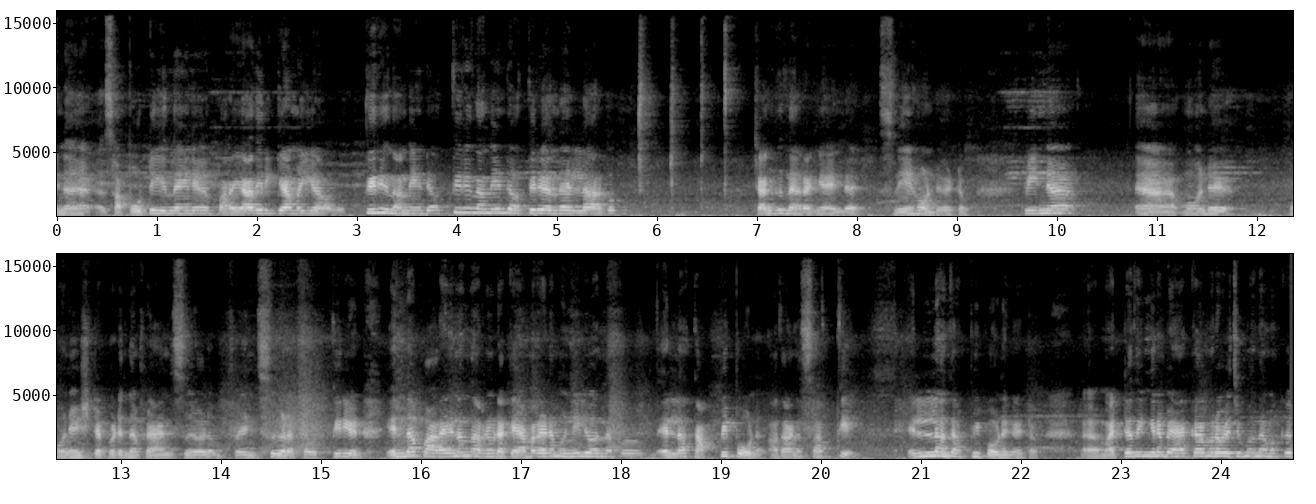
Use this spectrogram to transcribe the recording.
എന്നെ സപ്പോർട്ട് ചെയ്യുന്നതിന് പറയാതിരിക്കാൻ വയ്യ. ഒത്തിരി നന്ദിയുണ്ട് ഒത്തിരി നന്ദിയുണ്ട് ഒത്തിരി എന്റെ എല്ലാവർക്കും ചങ്ക് നിറഞ്ഞ എന്റെ സ്നേഹമുണ്ട് കേട്ടോ. പിന്നെ മോന്റെ മോനെ ഇഷ്ടപ്പെടുന്ന ഫാൻസുകളും ഫ്രണ്ട്സുകളൊക്കെ ഒത്തിരി എന്താ പറയണം എന്ന് അറിഞ്ഞൂടാ. ക്യാമറയുടെ മുന്നിൽ വന്നപ്പോൾ എല്ലാം തപ്പിപ്പോണ്. അതാണ് സത്യം. എല്ലാം തപ്പിപ്പോണ് കേട്ടോ. മറ്റത് ഇങ്ങനെ ബാക്ക് ക്യാമറ വെച്ചുമ്പോൾ നമുക്ക്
